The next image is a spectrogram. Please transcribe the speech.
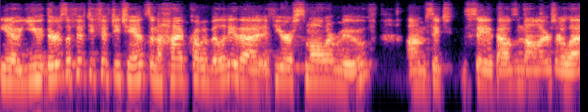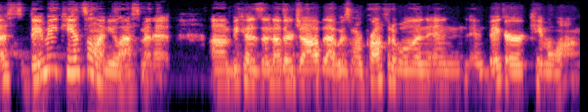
you know you there's a 50 50 chance and a high probability that if you're a smaller move um, say say a thousand dollars or less they may cancel on you last minute um, because another job that was more profitable and, and, and bigger came along.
